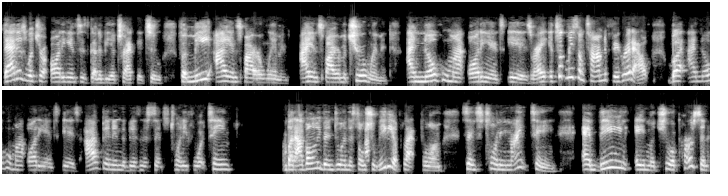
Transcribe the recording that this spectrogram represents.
That is what your audience is going to be attracted to. For me, I inspire women. I inspire mature women. I know who my audience is, right? It took me some time to figure it out, but I know who my audience is. I've been in the business since 2014 but I've only been doing the social media platform since 2019. And being a mature person,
